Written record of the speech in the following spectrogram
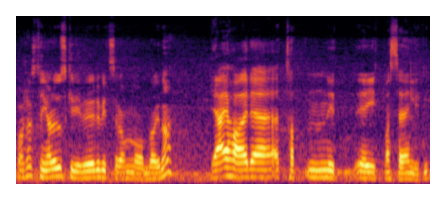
Hva slags ting er det du skriver vitser om nå om dagen? da? Jeg har eh, en, gitt meg selv en liten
